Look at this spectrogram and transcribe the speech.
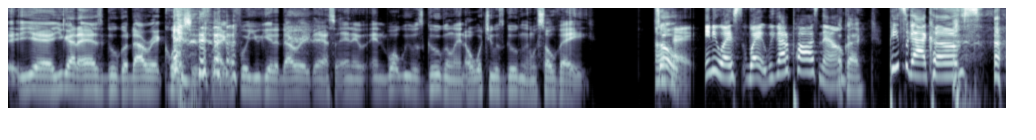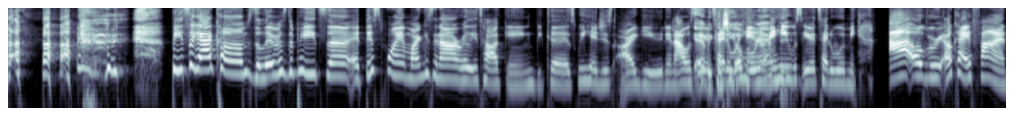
Yeah, you gotta ask Google direct questions like before you get a direct answer. And it, and what we was googling or what you was googling was so vague. So okay. Anyways, wait, we got to pause now. okay, Pizza guy comes. pizza guy comes, delivers the pizza. At this point, Marcus and I are really talking because we had just argued and I was Yeah, irritated with him and he was irritated with me. I over okay, fine.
